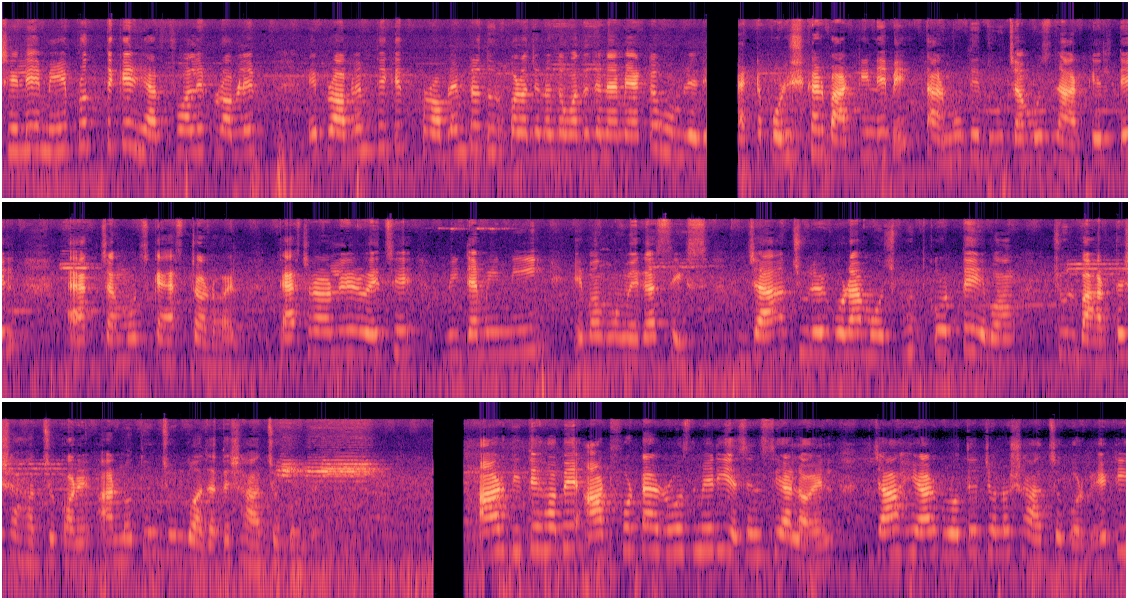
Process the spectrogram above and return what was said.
ছেলে, মেয়ে, প্রত্যেকের হেয়ার ফলের প্রবলেম এই প্রবলেম থেকে প্রবলেমটা দূর করার জন্য তোমাদের জন্য আমি একটা হোম রেডি একটা পরিষ্কার বাটি নেবে। তার মধ্যে দু চামচ নারকেল তেল, এক চামচ ক্যাস্টার অয়েল ক্যাস্টার অয়েলে রয়েছে ভিটামিন ই এবং ওমেগা সিক্স যা চুলের গোড়া মজবুত করতে এবং চুল বাড়তে সাহায্য করে, আর নতুন চুল গজাতে সাহায্য করবে। আর দিতে হবে আট ফোঁটা রোজমেরি এসেন্সিয়াল অয়েল, যা হেয়ার গ্রোথের জন্য সাহায্য করবে। এটি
